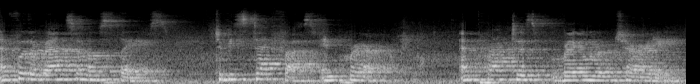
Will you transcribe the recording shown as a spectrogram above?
and for the ransom of slaves, to be steadfast in prayer, and practice regular charity,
